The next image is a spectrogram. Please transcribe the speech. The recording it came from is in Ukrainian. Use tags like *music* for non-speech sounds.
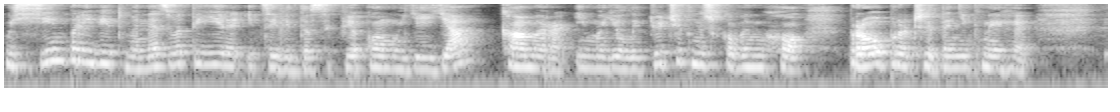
Усім привіт! Мене звати Іра, і це відосик, в якому є я, камера і моє летюче книжкове мхо про прочитані книги.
